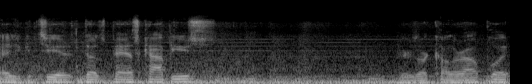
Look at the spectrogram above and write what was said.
As you can see, it does pass copies. Here's our color output.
